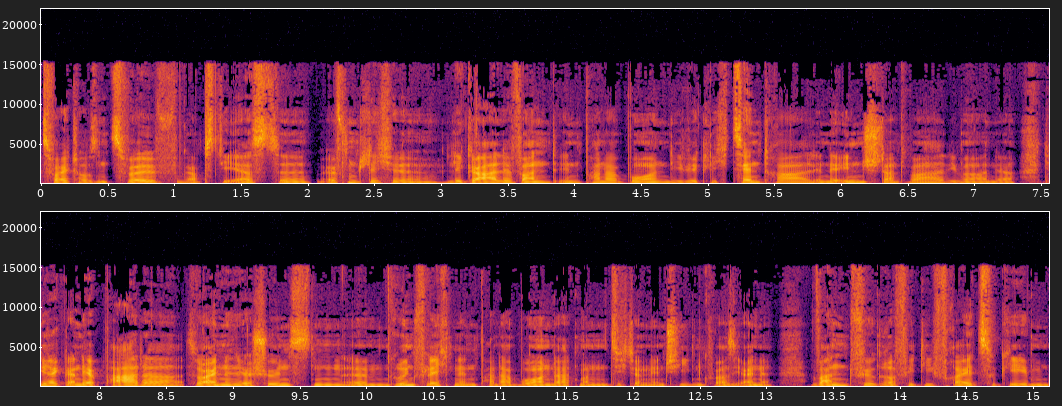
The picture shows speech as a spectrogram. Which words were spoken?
2012 gab es die erste öffentliche legale Wand in Paderborn, die wirklich zentral in der Innenstadt war. Die war an der, direkt an der Pader, so eine der schönsten ähm, Grünflächen in Paderborn. Da hat man sich dann entschieden, quasi eine Wand für Graffiti freizugeben.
